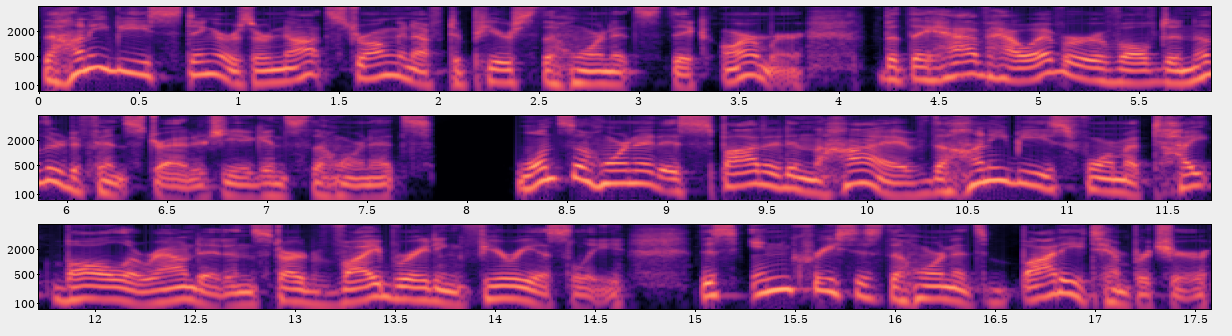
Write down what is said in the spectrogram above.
The honeybee's stingers are not strong enough to pierce the hornet's thick armor, but they have, however, evolved another defense strategy against the hornets. Once a hornet is spotted in the hive, the honeybees form a tight ball around it and start vibrating furiously. This increases the hornet's body temperature,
